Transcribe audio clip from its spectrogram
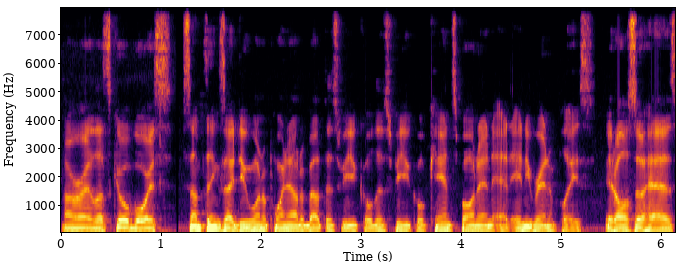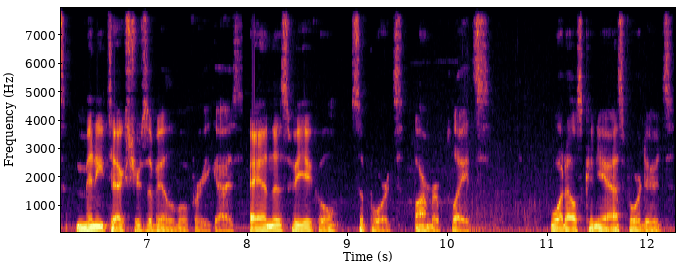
All right, let's go, boys. Some things I do want to point out about this vehicle. This vehicle can spawn in at any random place. It also has many textures available for you guys. And this vehicle supports armor plates. What else can you ask for, dudes?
